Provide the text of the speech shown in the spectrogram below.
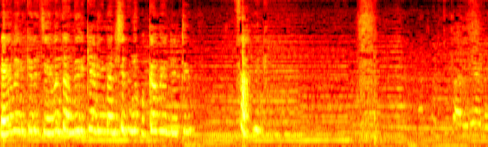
ദൈവം എനിക്കൊരു ജീവൻ തന്നിരിക്കുകയാണ് ഈ മനുഷ്യനെ നോക്കാൻ വേണ്ടിയിട്ട്. സഹായിക്കണം പറയാണ്.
